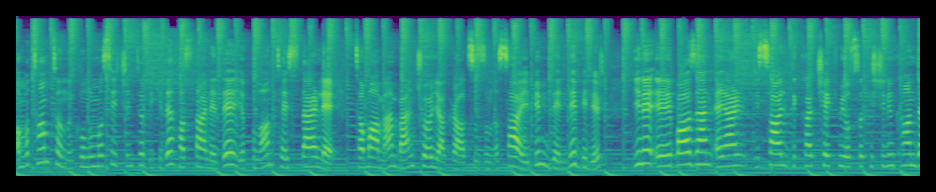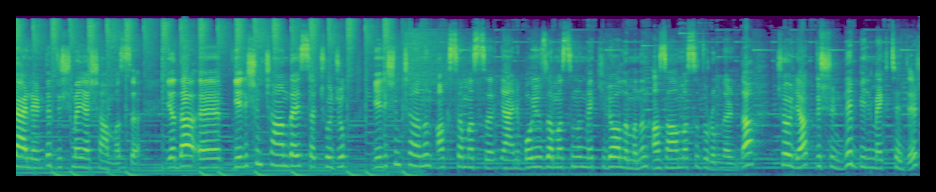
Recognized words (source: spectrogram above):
Ama tam tanının konulması için tabii ki de hastanede yapılan testlerle tamamen ben çölyak rahatsızlığına sahibim denilebilir. Yine e, bazen eğer ishal dikkat çekmiyorsa kişinin kan değerlerinde düşme yaşanması ya da e, gelişim çağındaysa çocuk gelişim çağının aksaması yani boy uzamasının ve kilo alımının azalması durumlarında çölyak düşünülebilmektedir.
